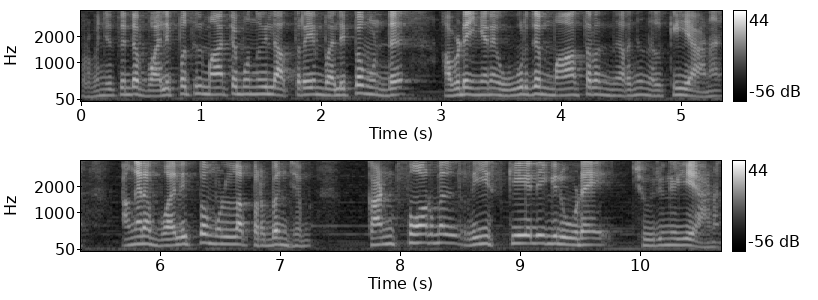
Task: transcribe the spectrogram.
പ്രപഞ്ചത്തിന്റെ വലിപ്പത്തിൽ മാറ്റമൊന്നുമില്ല അത്രയും വലിപ്പമുണ്ട്. അവിടെ ഇങ്ങനെ ഊർജം മാത്രം നിറഞ്ഞു നിൽക്കുകയാണ്. അങ്ങനെ വലിപ്പമുള്ള പ്രപഞ്ചം കൺഫോർമൽ റീസ്കെയിലിങ്ങിലൂടെ ചുരുങ്ങുകയാണ്.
